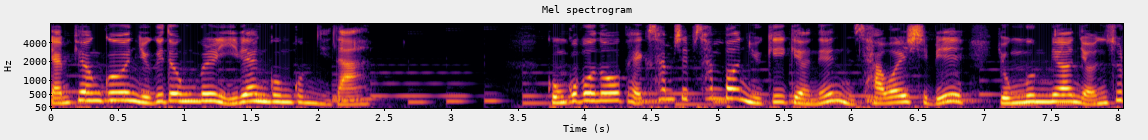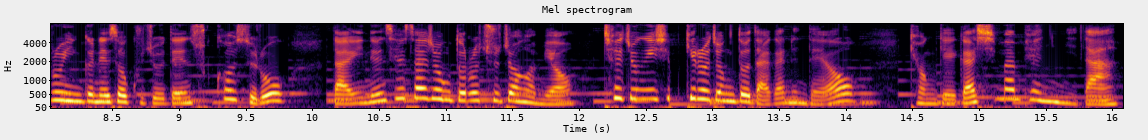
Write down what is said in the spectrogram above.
양평군 유기동물 입양 공고입니다. 공고번호 133번 유기견은 4월 10일 용문면 연수로 인근에서 구조된 수컷으로 나이는 3살 정도로 추정하며 체중이 10kg 정도 나가는데요. 경계가 심한 편입니다.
